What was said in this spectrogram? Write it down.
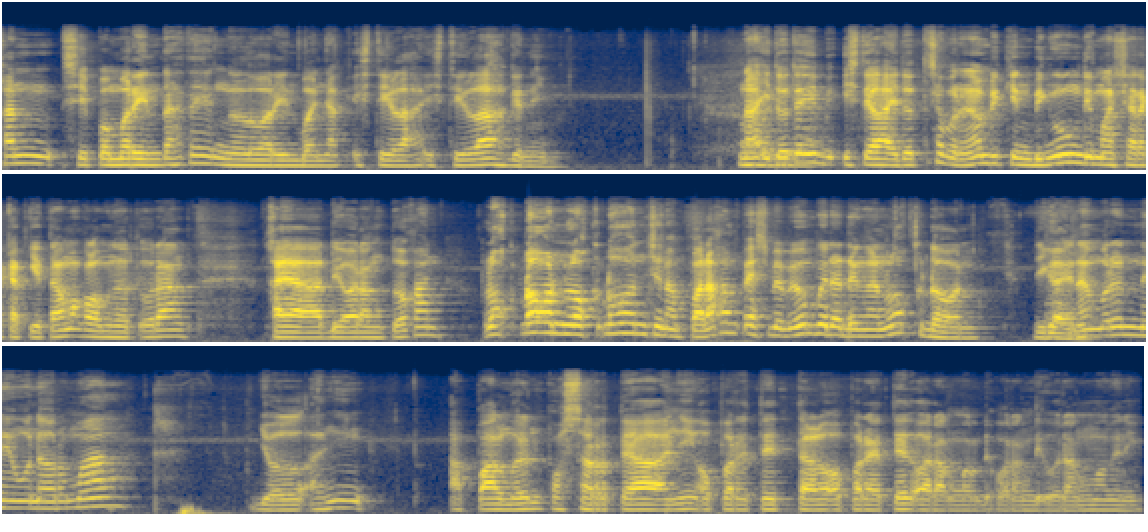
kan si pemerintah teh ngeluarin banyak istilah-istilah gini. Nah itu teh istilah itu tuh sebenarnya bikin bingung di masyarakat kita mah kalau menurut orang. Kayak di orang tua kan lockdown lockdown cina padahal kan psbb mah beda dengan lockdown. Jika enak meren new normal. Jual anjing apal meren poster teh anjing operated terlalu operated orang orang di orang mah gini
